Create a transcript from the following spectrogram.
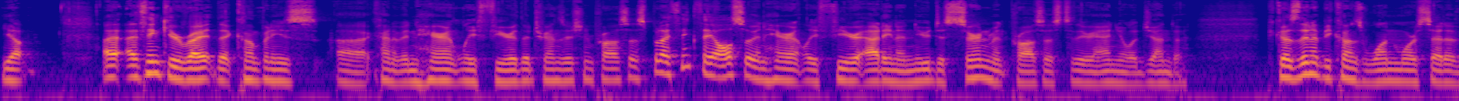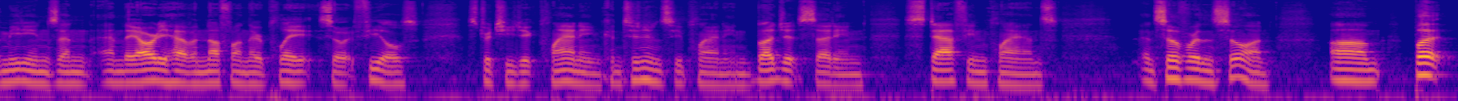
Yep. I, I, think you're right that companies uh, kind of inherently fear the transition process, but I think they also inherently fear adding a new discernment process to their annual agenda. Because then it becomes one more set of meetings, and, and they already have enough on their plate, so it feels strategic planning, contingency planning, budget setting, staffing plans, and so forth and so on. Um, but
